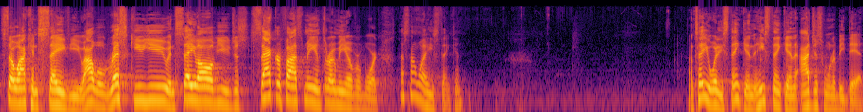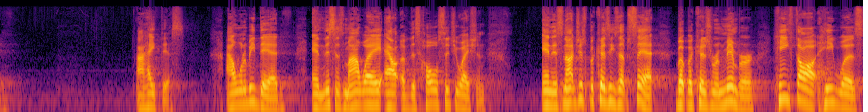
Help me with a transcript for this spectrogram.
so I can save you. I will rescue you and save all of you. Just sacrifice me and throw me overboard. That's not what he's thinking. I'll tell you what he's thinking. He's thinking, I just want to be dead. I hate this. I want to be dead, and this is my way out of this whole situation. And it's not just because he's upset, but because remember, he thought he was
